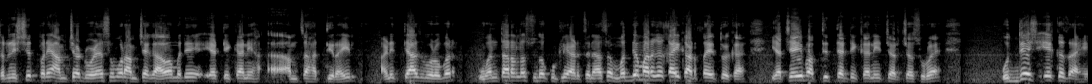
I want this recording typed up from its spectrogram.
तर निश्चितपणे आमच्या डोळ्यासमोर आमच्या गावामध्ये या ठिकाणी आमचा हत्ती राहील आणि त्याचबरोबर वंताराला सुद्धा कुठली अडचण आहे असं मध्यमार्ग काही काढता येतोय का याच्याही बाबतीत त्या ठिकाणी चर्चा सुरू आहे. उद्देश एकच आहे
